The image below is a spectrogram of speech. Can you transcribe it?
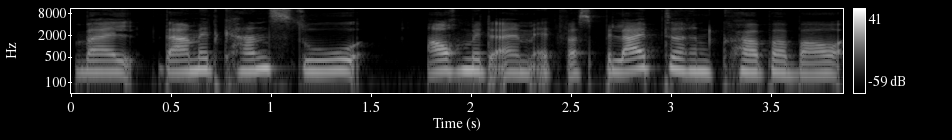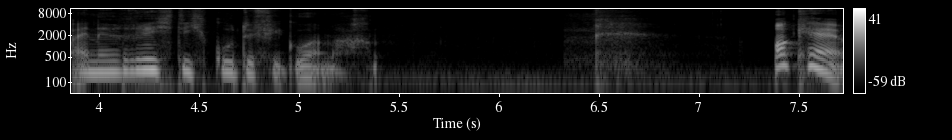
weil damit kannst du auch mit einem etwas beleibteren Körperbau eine richtig gute Figur machen. Okay,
